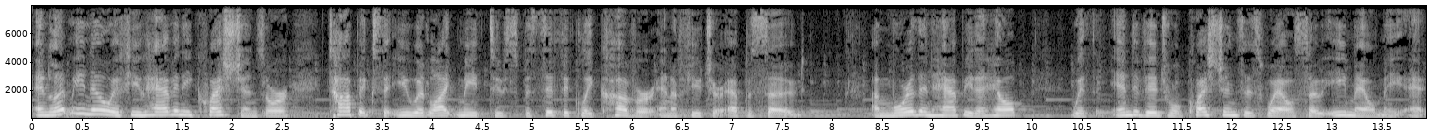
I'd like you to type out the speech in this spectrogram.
And let me know if you have any questions or topics that you would like me to specifically cover in a future episode. I'm more than happy to help with individual questions as well, so email me at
